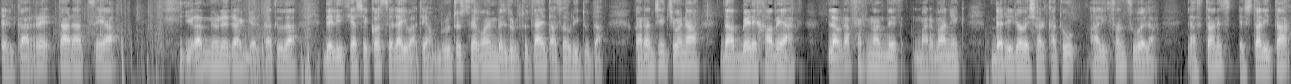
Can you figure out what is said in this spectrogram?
Elkarre taratzea igande honetan gertatu da deliziaseko zelai batean. Brutus zegoen beldurtuta eta zaurituta. Garrantzitsuena da bere jabeak, Laura Fernandez Marbanek berriro besarkatu ahal izan zuela. Laztanez estalita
